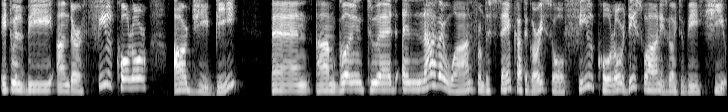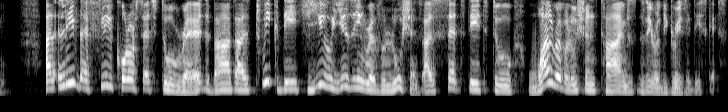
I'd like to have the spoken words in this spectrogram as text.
it will be under fill color RGB and I'm going to add another one from the same category. So fill color, this one is going to be hue. I'll leave the fill color set to red, but I'll tweak the hue using revolutions. I'll set it to one revolution times zero degrees in this case.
